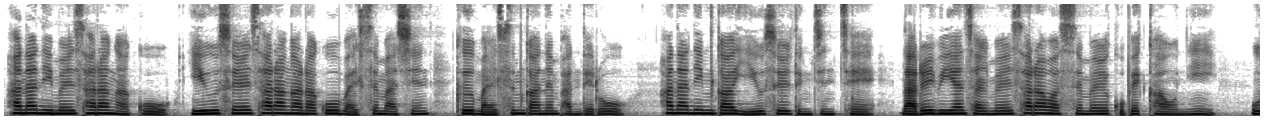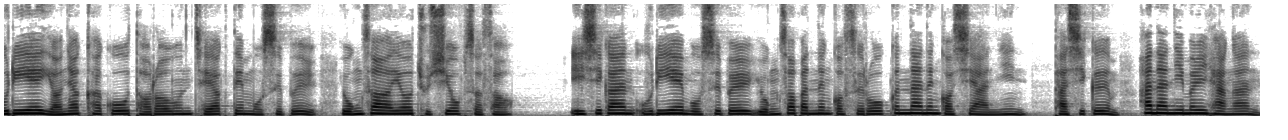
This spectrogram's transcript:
하나님을 사랑하고 이웃을 사랑하라고 말씀하신 그 말씀과는 반대로 하나님과 이웃을 등진 채 나를 위한 삶을 살아왔음을 고백하오니 우리의 연약하고 더러운 제약된 모습을 용서하여 주시옵소서. 이 시간 우리의 모습을 용서받는 것으로 끝나는 것이 아닌 다시금 하나님을 향한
